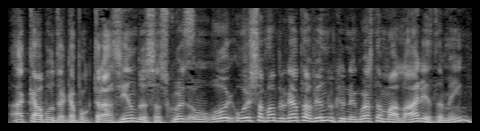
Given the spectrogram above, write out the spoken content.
acabam daqui a pouco trazendo essas coisas. Hoje, hoje essa madrugada tá vendo que o negócio da malária também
